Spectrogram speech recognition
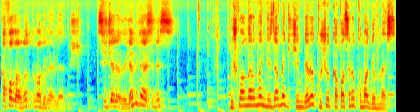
kafalarını kuma gömerlermiş. Sizce de öyle mi dersiniz? Düşmanlarından gizlenmek için deve kuşu kafasını kuma gömmez.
